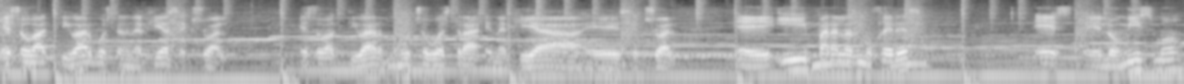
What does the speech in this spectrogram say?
Eso va a activar vuestra energía sexual. Eso va a activar mucho vuestra energía eh, sexual. Eh, y para las mujeres es lo mismo,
